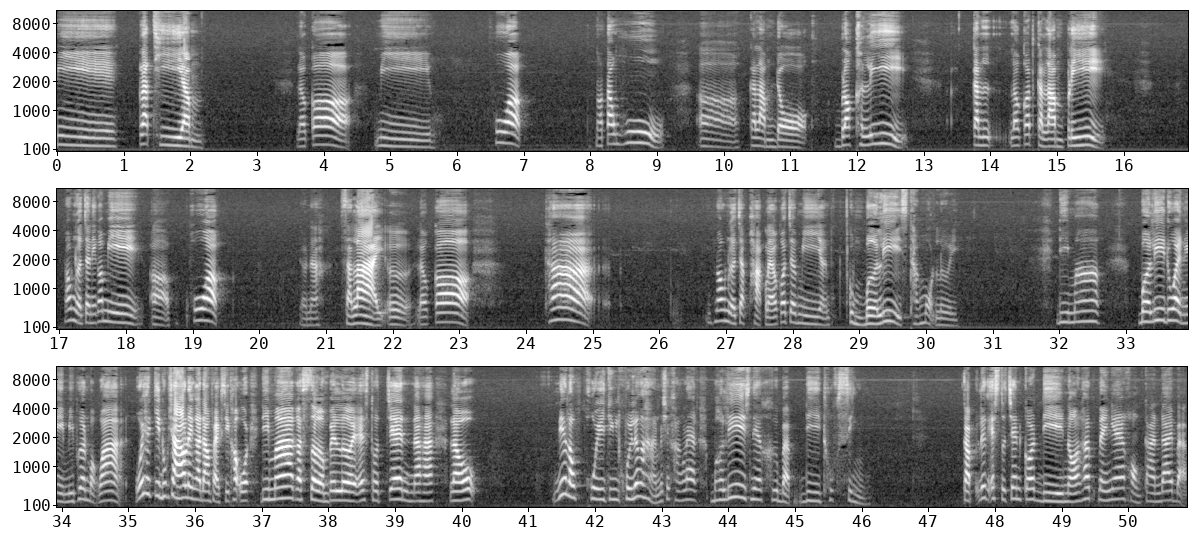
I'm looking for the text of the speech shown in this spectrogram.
มีกระเทียม แล้วก็มีพวกนอเต้าหู้กระลำดอกบรอกโคลีกันแล้วก็กระลำปลี นอกเหนือจากนี้ก็มีพวก เดี๋ยวนะสลายเออแล้วก็ ถ้านอกเหนือจากผักแล้วก็จะมีอย่างกลุ่มเบอร์รี่ทั้งหมดเลย ดีมากเบอร์รี่ด้วยนี่มีเพื่อนบอกว่าโอ้ยให้กินทุกเช้าเลยงาดำแฟกซีคาโอ๊ตดีมากก็เสริมไปเลยเอสโตรเจนนะคะ แล้วเนี่ยเราคุยจริงคุยเรื่องอาหารไม่ใช่ครั้งแรกเบอร์รี่เนี่ยคือแบบดีทุกสิ่ง กับเรื่องเอสโตรเจนก็ดีเนาะถ้าในแง่ของการได้แบบ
